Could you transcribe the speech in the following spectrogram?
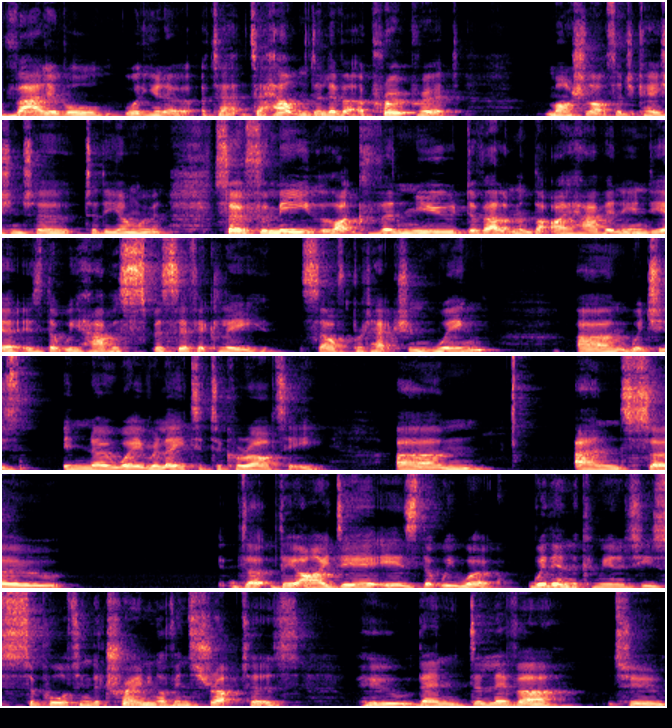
valuable, well, you know, to, to help them deliver appropriate martial arts education to to the young women. So for me, like the new development that I have in India is that we have a specifically self protection wing, um, which is in no way related to karate, um, and so the the idea is that we work within the communities, supporting the training of instructors who then deliver to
